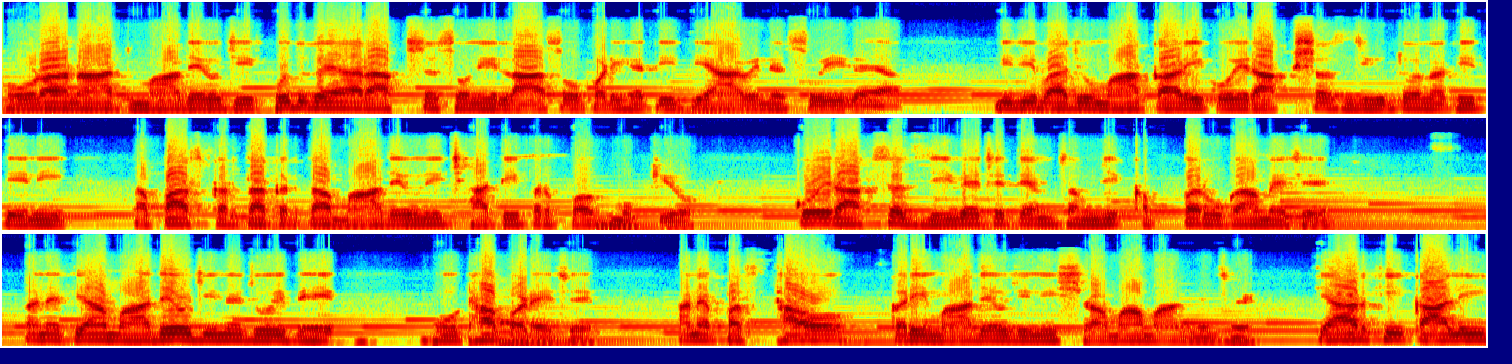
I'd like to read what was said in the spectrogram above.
ભોળાનાથ મહાદેવજી ખુદ ગયા, રાક્ષસોની લાશો પડી હતી, ત્યાં આવીને સૂઈ ગયા. બીજી બાજુ મહાકાળી કોઈ રાક્ષસ જીવતો નથી, તેની તપાસ કરતા કરતા મહાદેવની છાતી પર પગ મૂક્યો. કોઈ રાક્ષસ જીવે છે તેમ સમજી ખપ્પર ઉગામે છે અને ત્યાં મહાદેવજીને જોઈ ભે ભોઠા પડે છે અને પસ્થાઓ કરી મહાદેવજીની શ્રમા માંગે છે. ત્યારથી કાલી,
